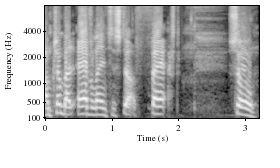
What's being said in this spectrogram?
I'm talking about avalanche and stuff fast. So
